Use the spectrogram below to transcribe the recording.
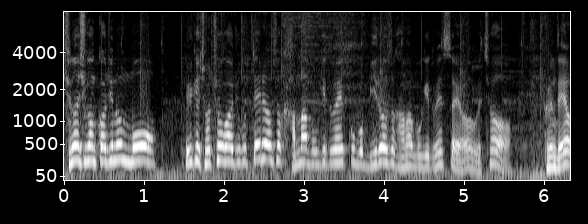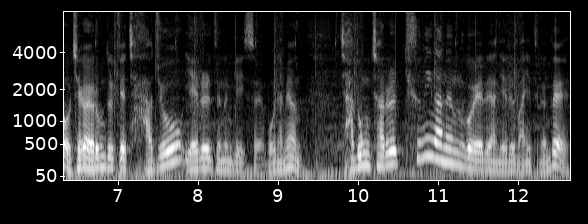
지난 시간까지는 뭐 이렇게 젖혀가지고 때려서 감아보기도 했고 뭐 밀어서 감아보기도 했어요. 그렇죠? 그런데요, 제가 여러분들께 자주 예를 드는 게 있어요. 뭐냐면 자동차를 튜닝하는 거에 대한 예를 많이 드는데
